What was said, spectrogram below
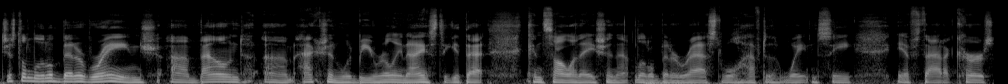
just a little bit of range uh, bound um, action would be really nice to get that consolidation that little bit of rest. We'll have to wait and see if that occurs.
